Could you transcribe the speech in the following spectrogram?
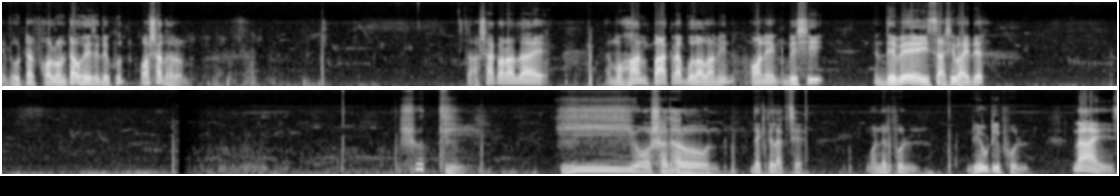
এই ভুট্টার ফলনটাও হয়েছে দেখুন, অসাধারণ। তো আশা করা যায় মহান পাক রাব্বুল আলামিন অনেক বেশি দেবে এই চাষি ভাইদের। সত্যি, কি অসাধারণ দেখতে লাগছে। ওয়ান্ডারফুল বিউটিফুল নাইস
